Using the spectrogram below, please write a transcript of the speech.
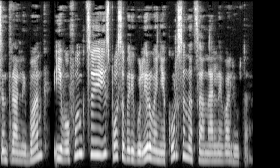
Центральный банк, его функции и способы регулирования курса национальной валюты.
